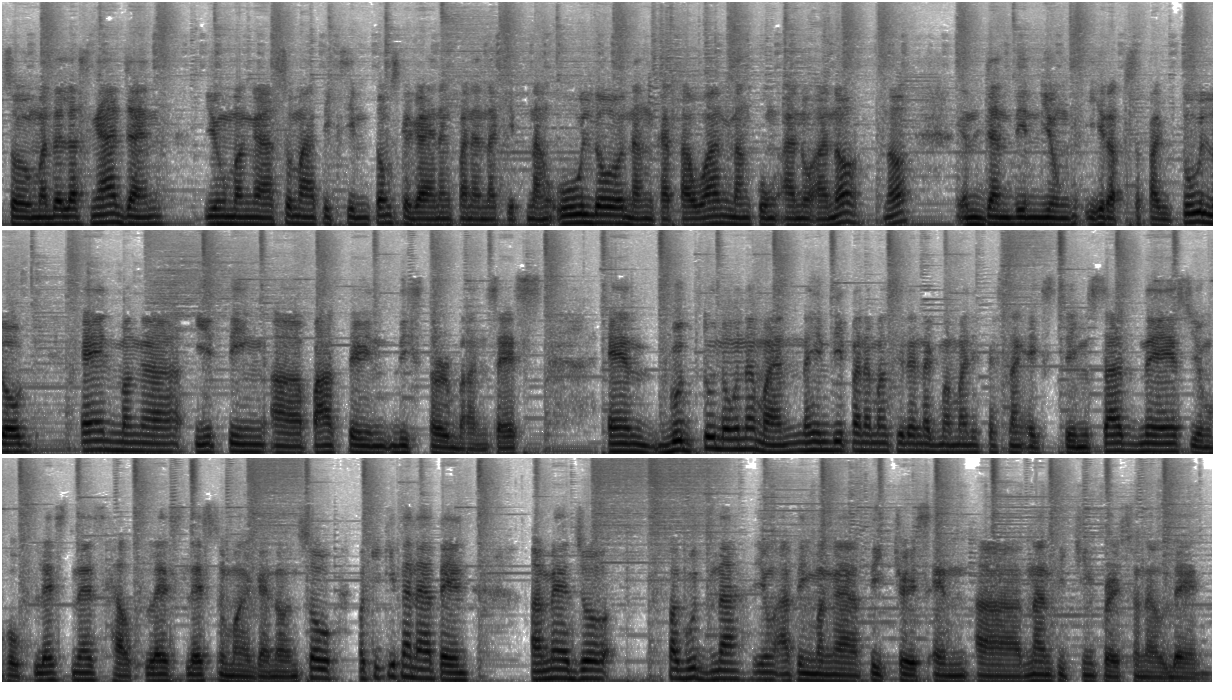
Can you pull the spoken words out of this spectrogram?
So, madalas nga dyan, yung mga somatic symptoms, kagaya ng pananakit ng ulo, ng katawan, ng kung ano-ano, no? And dyan din yung hirap sa pagtulog, and mga eating uh, pattern disturbances. And good to know naman na hindi pa naman sila nagmamanifest ng extreme sadness, yung hopelessness, helplessness, yung mga ganon. So, makikita natin, uh, medyo pagod na yung ating mga teachers and uh, non-teaching personnel din.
